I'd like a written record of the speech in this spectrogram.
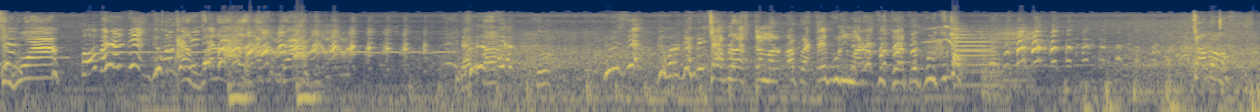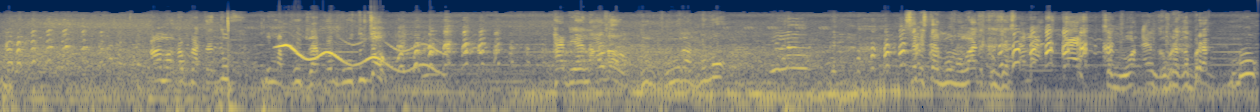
semua. Oh ganding. waduh, aku dah. Tidak pak. Tuh. Terus ya, geber ganding. Coblos nomor empat ribu lima ratus delapan puluh tujuh. Coba. Amat empat ratus lima puluh delapan puluh tujuh. Hadiah Allah, bulungan bumbu. Sebisa bulungan kerja sama. Eh, semua yang gebrak-gebrak bumbu.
